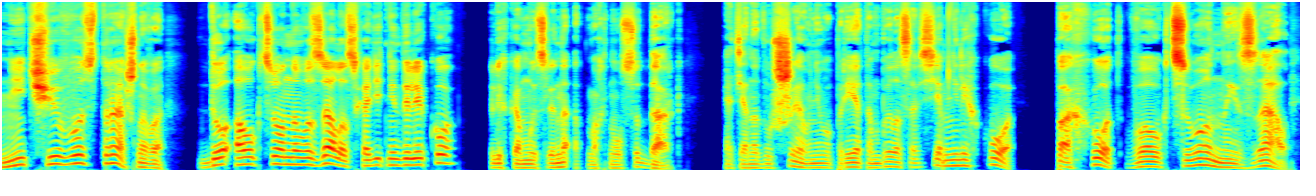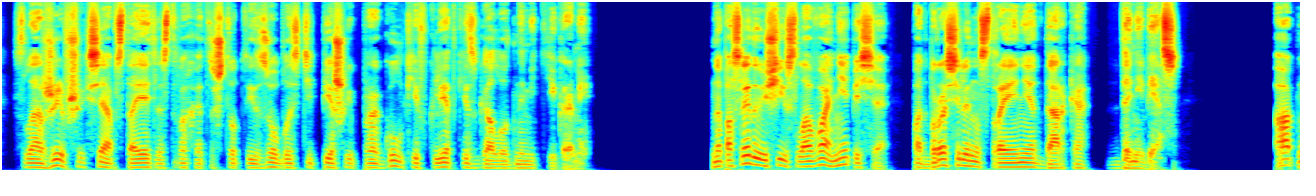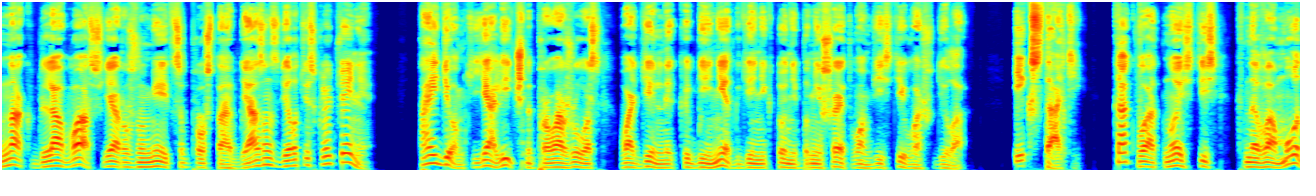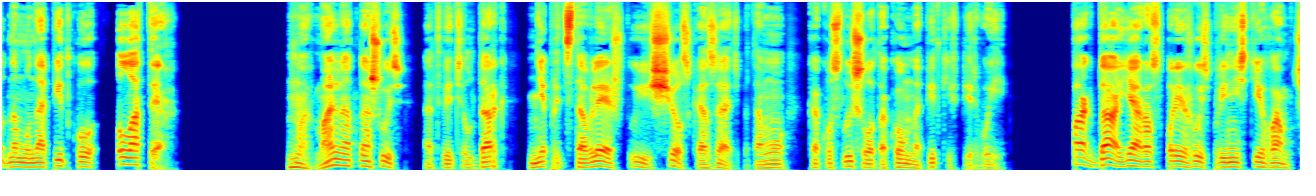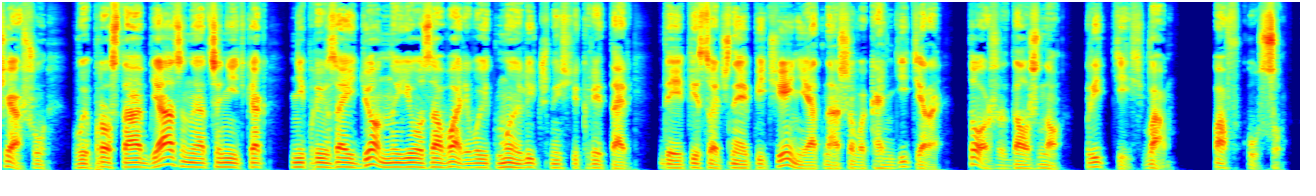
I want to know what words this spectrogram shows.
Ничего страшного. До аукционного зала сходить недалеко, легкомысленно отмахнулся Дарк. хотя на душе у него при этом было совсем нелегко. Поход в аукционный зал в сложившихся обстоятельствах это что-то из области пешей прогулки в клетке с голодными тиграми. Но последующие слова Непися подбросили настроение Дарка до небес. Однако для вас я, разумеется, просто обязан сделать исключение. Пойдемте, я лично провожу вас в отдельный кабинет, где никто не помешает вам вести ваши дела. И, кстати, как вы относитесь к новомодному напитку латер? Нормально отношусь, ответил Дарк, не представляя, что еще сказать, потому как услышал о таком напитке впервые. Тогда я распоряжусь принести вам чашу. Вы просто обязаны оценить, как непревзойденно его заваривает мой личный секретарь. Да и песочное печенье от нашего кондитера тоже должно прийтись вам по вкусу.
